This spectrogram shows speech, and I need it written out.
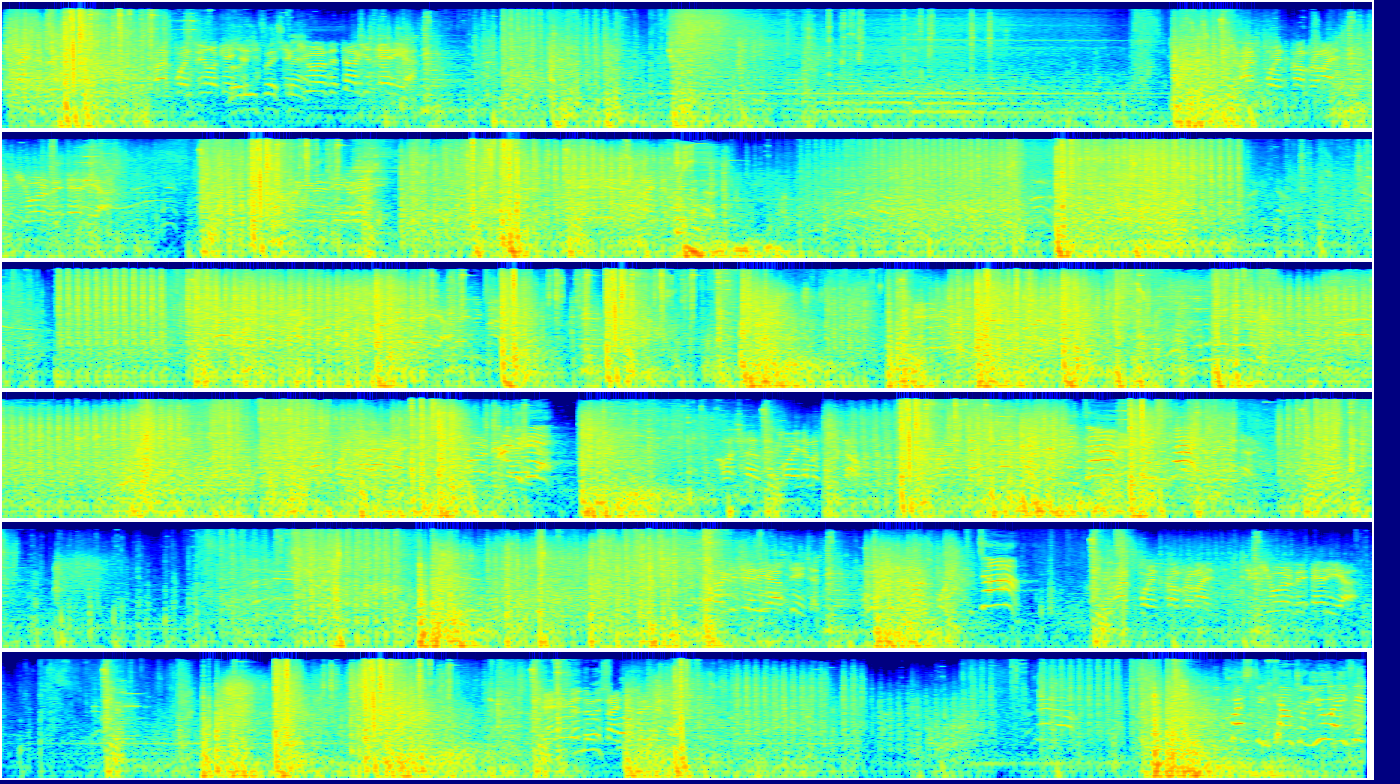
inside the. Hardpoint relocated. Loading fresh. Secure the target area. Hardpoint compromised. Secure the area. Counter UAV ready. Enemies inside the perimeter. Hardpoint compromised. Secure the area. Enemies inside the perimeter. Enemy in the area. Hardpoint compromised. Secure the I'm area. hit! Hostiles deployed a mosquito. Affirmative next to hardpoint. Stay down! Enemies Stay inside the inside! perimeter. Target area updated. Move to the hardpoint. Down! Hardpoint compromised. Secure the area. Enemies Enemy inside the spotted. perimeter. Requesting counter UAV!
